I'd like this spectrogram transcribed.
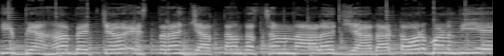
ਕਿ ਵਿਆਹਾਂ ਵਿੱਚ ਇਸ ਤਰ੍ਹਾਂ ਜਾਤਾਂ ਦੱਸਣ ਨਾਲ ਜ਼ਿਆਦਾ ਟੌਰ ਬਣਦੀ ਹੈ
